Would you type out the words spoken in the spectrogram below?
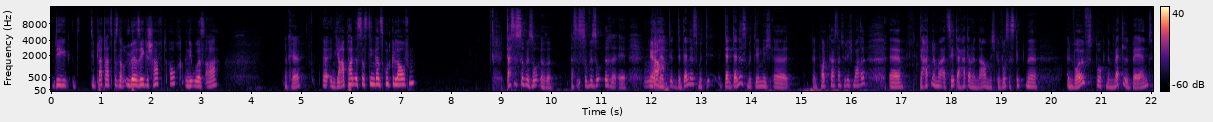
die, die Platte hat es bis nach Übersee geschafft, auch in die USA. Okay. Äh, in Japan ist das Ding ganz gut gelaufen. Das ist sowieso irre. Das ist sowieso irre, ey. Ja. Der, der, der Dennis, mit, de- der Dennis, mit dem ich äh, den Podcast natürlich mache, äh, der hat mir mal erzählt, der hat aber den Namen nicht gewusst. Es gibt eine in Wolfsburg eine Metalband,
